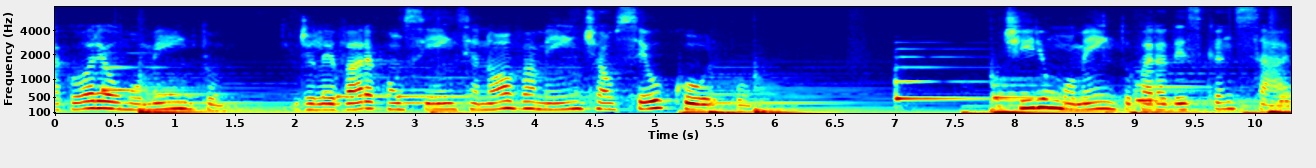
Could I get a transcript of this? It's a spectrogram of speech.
Agora é o momento de levar a consciência novamente ao seu corpo. Tire um momento para descansar,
